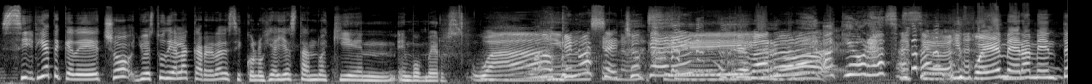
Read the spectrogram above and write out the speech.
Sí, fíjate que de hecho yo estudié la carrera de psicología ya estando aquí en, en Bomberos. ¡Wow! ¿Qué no has hecho, Karen? ¡Qué bárbaro! ¿A qué horas? Y fue meramente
